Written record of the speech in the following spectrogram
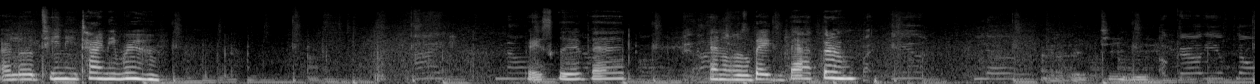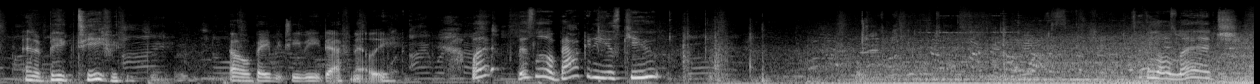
Our little teeny tiny room. Basically a bed and a little baby bathroom and a big TV. Oh, baby TV, definitely. What? This little balcony is cute. Little ledge.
